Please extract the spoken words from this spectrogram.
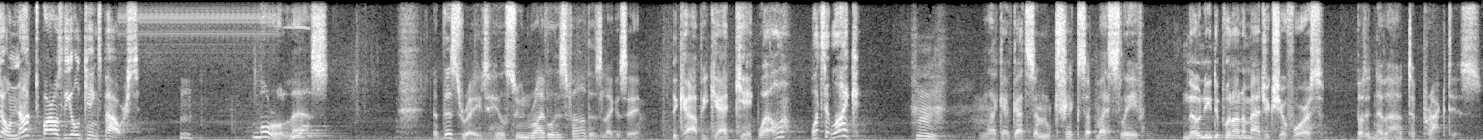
So Noct borrows the old king's powers. Hmm. More or less. At this rate, he'll soon rival his father's legacy. The copycat king. Well, what's it like? Hmm, Like I've got some tricks up my sleeve. No need to put on a magic show for us. But it never hurt to practice.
